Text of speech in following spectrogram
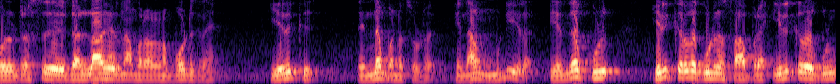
ஒரு ட்ரெஸ்ஸு டல்லாக இருந்தால் பரவாயில்ல நான் போட்டுக்கிறேன். எதுக்கு? என்ன பண்ண சொல்கிறேன் என்னால் முடியலை. எதோ குழு இருக்கிறத குழு நான் சாப்பிட்றேன். இருக்கிறத குழு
